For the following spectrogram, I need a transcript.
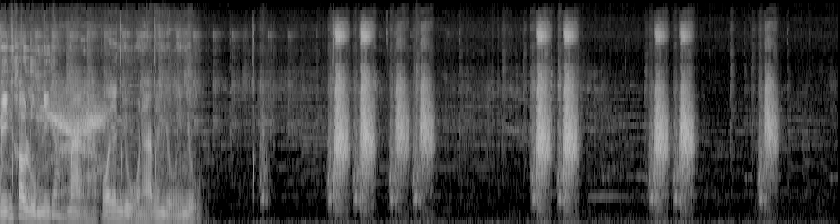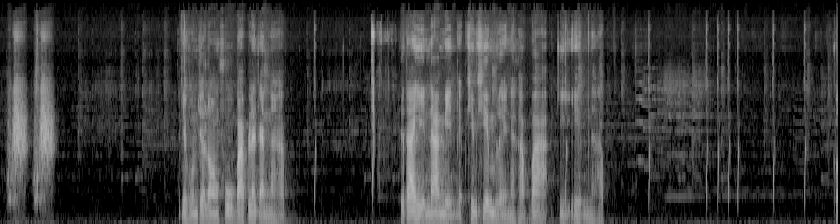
บิงเข้าหลุมนี้ยากมากนะครับเพราะยังอยู่นะครับยังอยู่ยังอยู่ ดี๋ยวผมจะลองฟูลบัฟแล้วกันนะครับ จะได้เห็นดาเมจแบบเข้มๆเลยนะครับว่ากี่เอ็มนะครับ ก็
